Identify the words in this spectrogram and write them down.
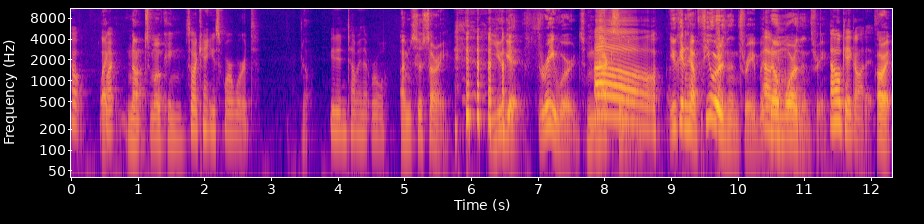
Oh, like what? not smoking. So I can't use four words. No. You didn't tell me that rule. I'm so sorry. you get three words maximum. Oh. You can have fewer than three, but no more than three. Okay, got it. All right.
